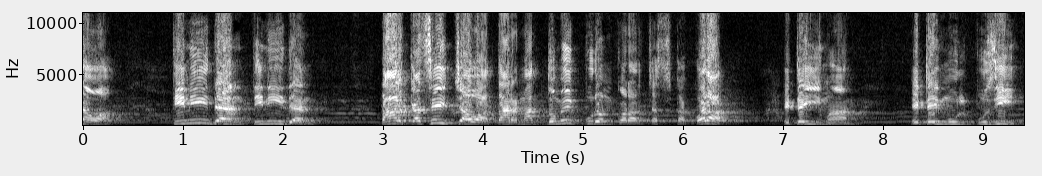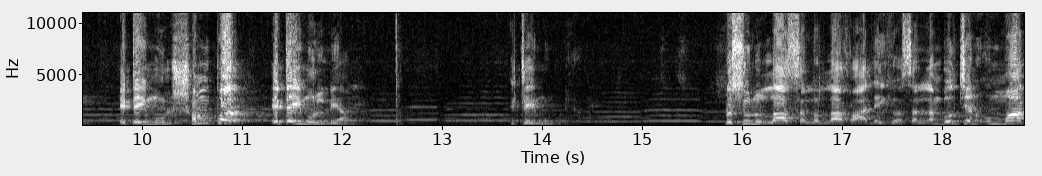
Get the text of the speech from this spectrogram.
নেওয়া তিনি দেন তিনি দেন, তার কাছেই চাওয়া, তার মাধ্যমেই পূরণ করার চেষ্টা করা এটাই ইমান এটাই মূল পুঁজি, এটাই মূল সম্পদ, এটাই মূল নিয়ম। এটাই মূল নিয়ম। রসুল্লাহ সাল্লাহ আলহি আসাল্লাম বলছেন, উম্মত,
